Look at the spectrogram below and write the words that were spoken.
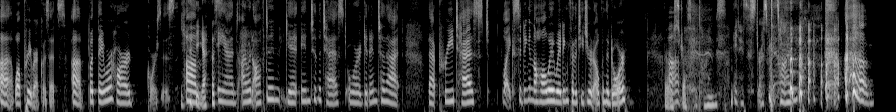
uh, well, prerequisites, um, but they were hard courses. Um, Yes. And I would often get into the test or get into that that pre-test, like sitting in the hallway waiting for the teacher to open the door. Very stressful times. It is a stressful time. um,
